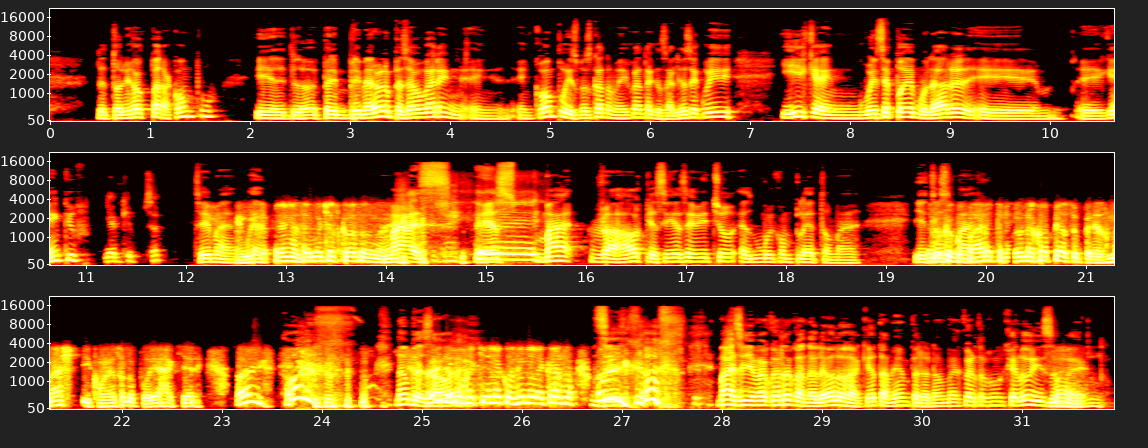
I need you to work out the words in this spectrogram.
de Tony Hawk para compu. Y primero lo empecé a jugar en, en, compu y después cuando me di cuenta que salió ese Wii y que en Wii se puede emular eh, eh, GameCube. GameCube, sí. Sí, man. En Wii se pueden hacer muchas cosas, man. Más, es más rajado que sí, ese bicho es muy completo, man. Y entonces, lo que ocupaba era tener una copia de Super Smash y con eso lo podía hackear. ¡Ay! ¡Ay! No, pues Ay, ahora... Yo lo hackeé en la cocina de la casa. Sí. más, sí, yo me acuerdo cuando Leo lo hackeó también, pero no me acuerdo con qué lo hizo.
